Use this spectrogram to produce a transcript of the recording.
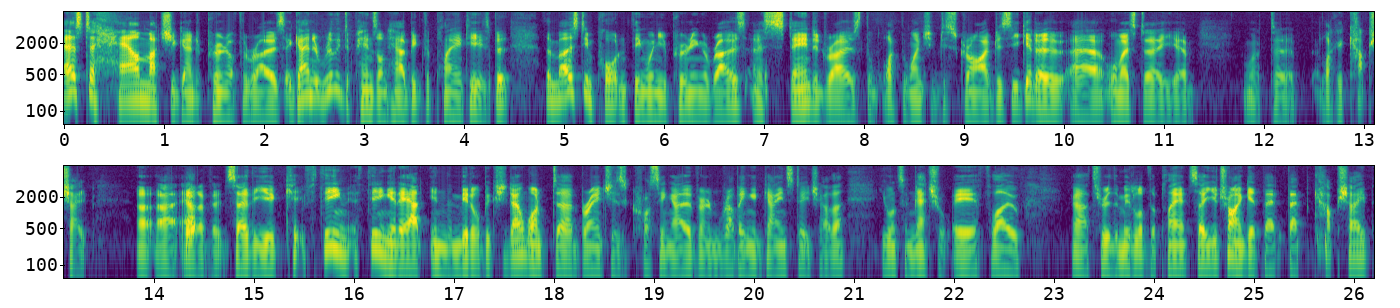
As to how much you're going to prune off the rose, again, it really depends on how big the plant is. But the most important thing when you're pruning a rose, and a standard rose like the ones you've described, is you get a uh, almost a uh, what uh, like a cup shape. Uh, uh, out of it, so that you keep thin, thinning it out in the middle because you don't want uh, branches crossing over and rubbing against each other. You want some natural airflow uh, through the middle of the plant, so you try and get that that cup shape.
